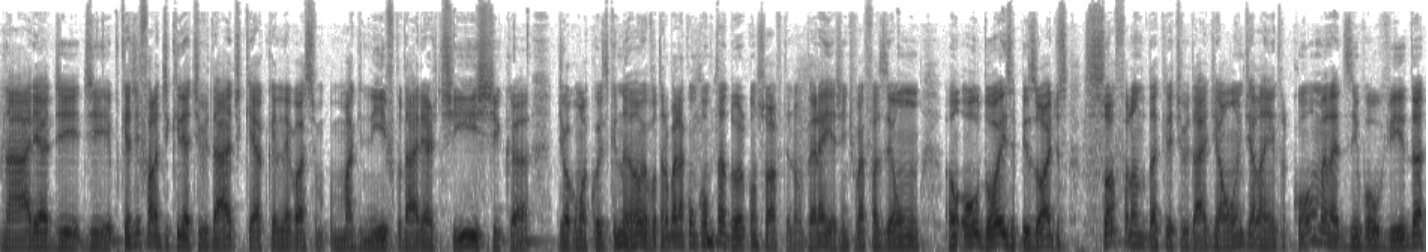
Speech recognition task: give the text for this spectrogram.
na, área de, de. Porque a gente fala de criatividade, que é aquele negócio magnífico da área artística, de alguma coisa que não, eu vou trabalhar com computador, com software. Não, peraí, a gente vai fazer um ou dois episódios só falando da criatividade, aonde ela entra, como ela é desenvolvida.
